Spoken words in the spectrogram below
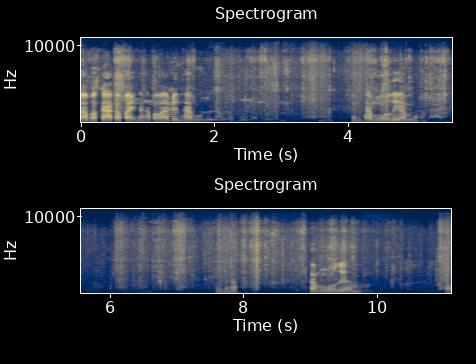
าบ่กล้าเข้าไปนะครับ เพราะว่าเป็นถ้งูเหลือมำเป็นถ้ำงูเหลือมนะครับนี่นะครับถ้ำงูเหลือมโอ้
